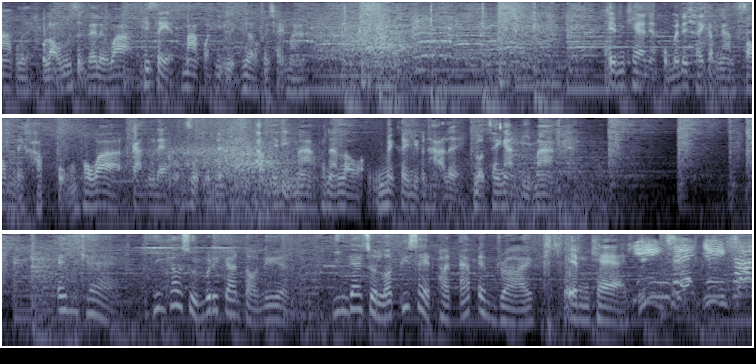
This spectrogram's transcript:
มากเลย เรารู้สึกได้เลยว่าพิเศษมากกว่าที่อื่นที่เราเคยใช้มา M Care เนี่ยผมไม่ได้ใช้กับงานซ่อมเลยครับผมเพราะว่าการดูแลของศูนย์เนี่ยทำได้ดีมาก เพราะฉะนั้นเราไม่เคยมีปัญหาเลยรถใช้งานดีมาก M Care ยิ่งเข้าศูนย์บริการต่อเนื่อง ยิ่งได้ส่วนลดพิเศษผ่านแอป M Drive M Care ยิ่งเช็คยิ่งใช่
